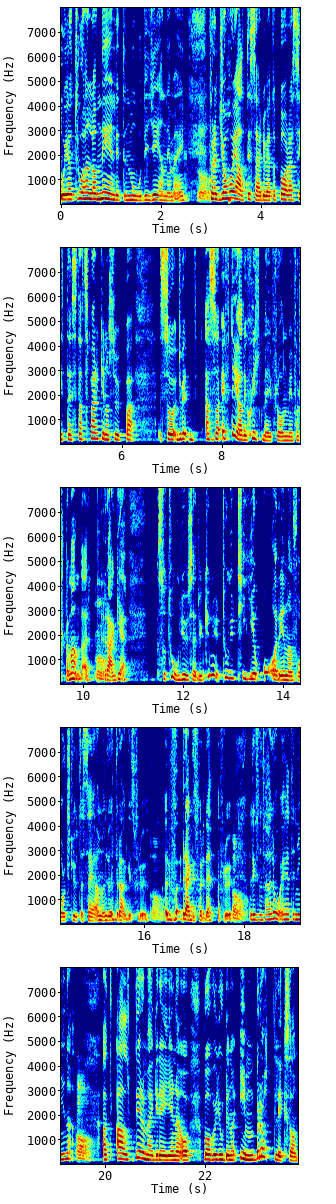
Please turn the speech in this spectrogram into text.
Och jag tror han la ner en liten modig gen i mig. För att jag har ju alltid så här, du vet, att bara sitta i stadsparken och supa. Så du vet, alltså efter jag hade skilt mig från min första man där, Ragge, så tog ju, så här, det kunde, tog ju tio år innan folk slutade säga "Ja, men du vet Ragges fru. Ja. Ragges före detta fru. Ja. Liksom så hallå, jag heter Nina. Ja. Att alltid de här grejerna och vad vi gjorde något inbrott liksom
